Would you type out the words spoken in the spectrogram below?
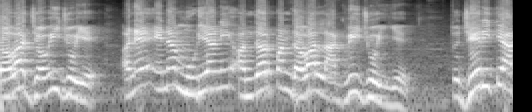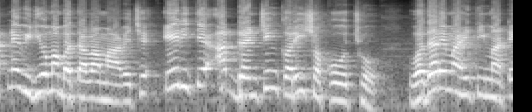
દવા જવી જોઈએ અને એના મૂળિયાની અંદર પણ દવા લાગવી જોઈએ. તો જે રીતે આપને વિડીયોમાં બતાવવામાં આવે છે, એ રીતે આપ ડ્રેન્ચિંગ કરી શકો છો. વધારે માહિતી માટે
